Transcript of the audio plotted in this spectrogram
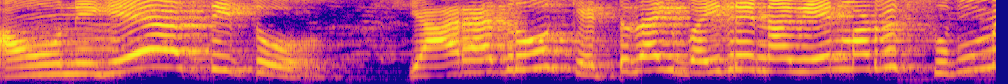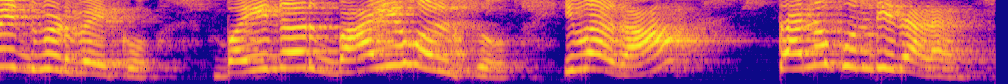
ಅವನಿಗೆ ಹತ್ತಿತ್ತು ಯಾರಾದರೂ ಕೆಟ್ಟದಾಗಿ ಬೈದರೆ ನಾವೇನು ಮಾಡ್ಬೇಕು? ಸುಮ್ಮಿದ್ದು ಬಿಡಬೇಕು. ಬೈದವ್ರ ಬಾಯಿ ಹೊಲಸು. ಇವಾಗ ತನು ಕುಂತಿದ್ದಾಳೆ.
